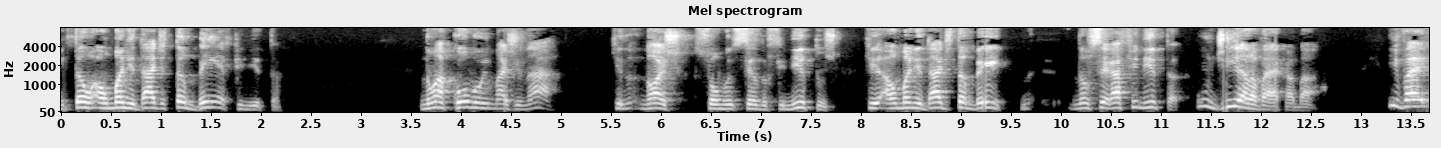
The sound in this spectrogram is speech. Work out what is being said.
Então, a humanidade também é finita. Não há como imaginar que nós somos sendo finitos, que a humanidade também não será finita. Um dia ela vai acabar. E vai,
